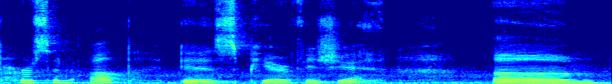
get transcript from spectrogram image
person up is Pierre Vigier. Um,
